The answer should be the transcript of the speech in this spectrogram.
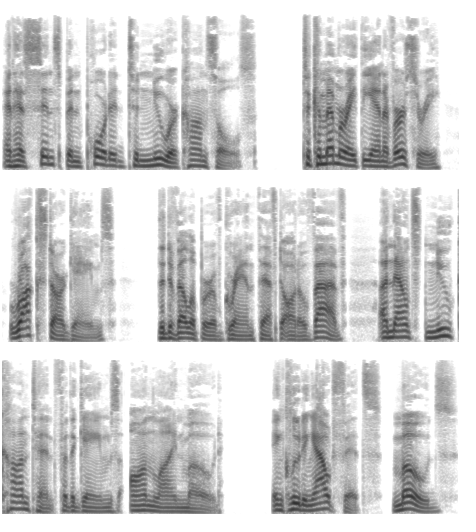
and has since been ported to newer consoles. To commemorate the anniversary, Rockstar Games, the developer of Grand Theft Auto V, announced new content for the game's online mode, including outfits, modes,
